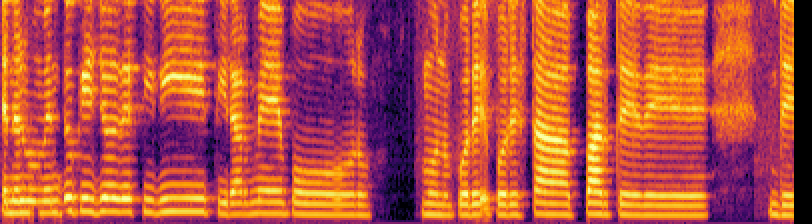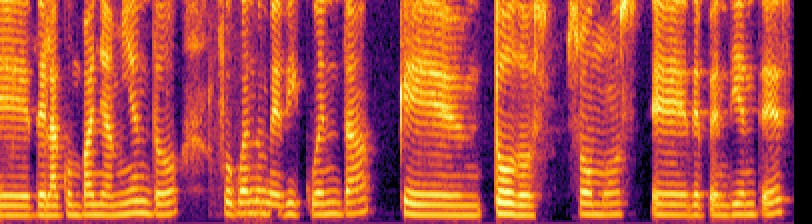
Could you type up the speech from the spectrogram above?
En el momento que yo decidí tirarme por, bueno, por, e, esta parte de, del acompañamiento, fue cuando me di cuenta que todos somos eh, dependientes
